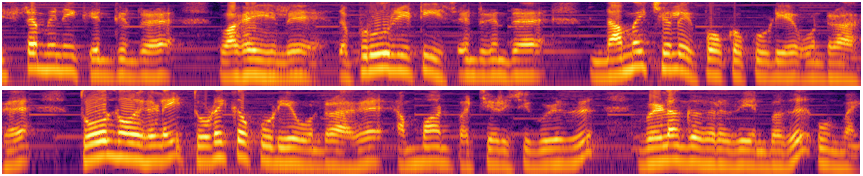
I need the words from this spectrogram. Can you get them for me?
இஸ்டமினிக் என்கின்ற வகையிலே த ப்ரூரிட்டிஸ் என்கின்ற நமைச்சலை போக்கக்கூடிய ஒன்றாக தோல் நோய்களை துடைக்கக்கூடிய ஒன்றாக அம்மான் பச்சரிசி விழுது விளங்குகிறது என்பது உண்மை.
